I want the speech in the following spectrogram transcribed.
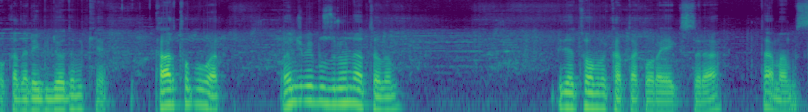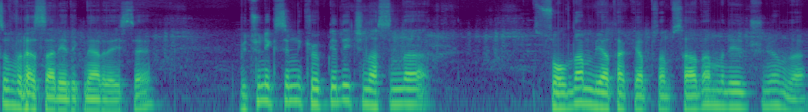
o kadar iyi biliyordum ki. Kar topu var. Önce bir buzruğunu atalım. Bir de tomruk atak oraya ekstra. Tamam sıfır hasar yedik neredeyse. Bütün iksirini köklediği için aslında soldan bir atak yapsam sağdan mı diye düşünüyorum da.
